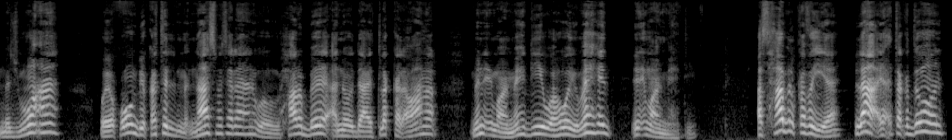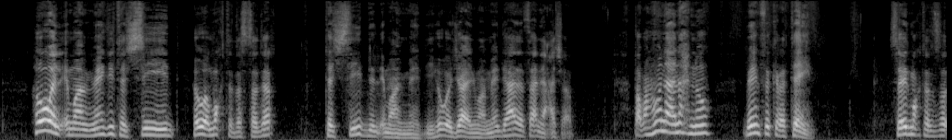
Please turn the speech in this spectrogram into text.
مجموعة ويقوم بقتل الناس مثلا وحرب أنه دا يتلقى الأوامر من الإمام المهدي وهو يمهد للإمام المهدي أصحاب القضية لا يعتقدون هو الإمام المهدي تجسيد هو مقتدى الصدر تجسيد للإمام المهدي هو جاء الإمام المهدي هذا الثاني عشر. طبعا هنا نحن بين فكرتين. سيد مقتدى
